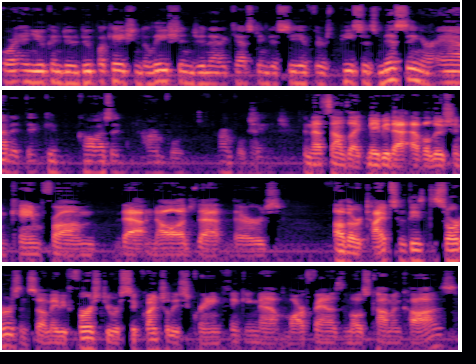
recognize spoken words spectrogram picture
or and you can do duplication deletion genetic testing to see if there's pieces missing or added that could cause a harmful harmful change. And that sounds like maybe that evolution came from that knowledge that there's other types of these disorders. And so maybe first you were sequentially screening, thinking that Marfan is the most common cause.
